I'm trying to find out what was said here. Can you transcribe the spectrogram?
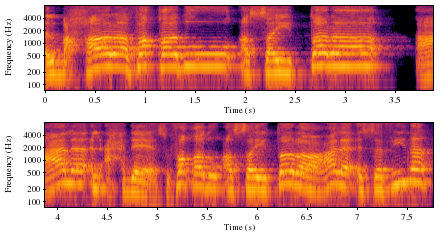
والبحارة فقدوا السيطرة على الأحداث وفقدوا السيطرة على السفينة.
